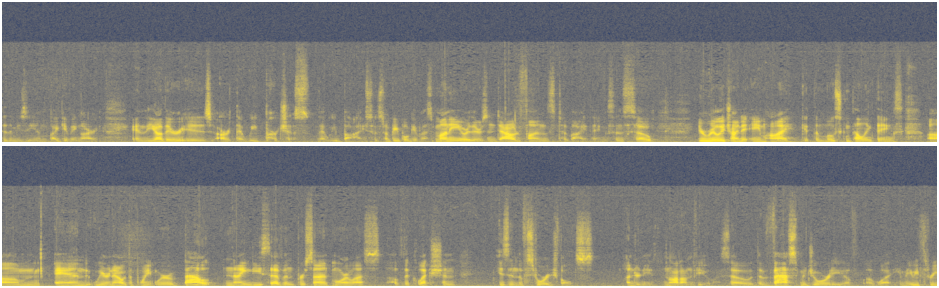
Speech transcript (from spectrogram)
to the museum by giving art. And the other is art that we purchase, that we buy. So some people give us money or there's endowed funds to buy things. And so you're really trying to aim high, get the most compelling things. Um, and we are now at the point where about 97% more or less of the collection is in the storage vaults underneath, not on view. So the vast majority of, of what, maybe 3%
